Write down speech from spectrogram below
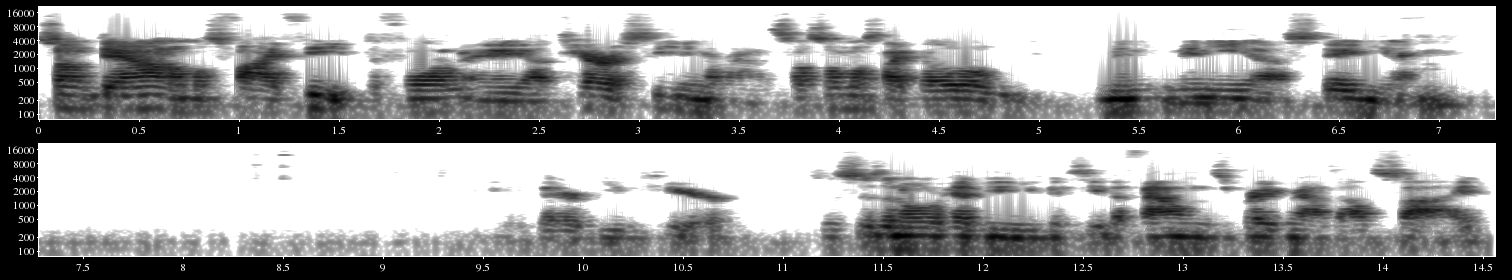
sunk down almost five feet to form a, uh terrace seating around it. So it's almost like a little mini, mini uh, stadium. Get a better view here. This is an overhead view. And you can see the fountain spray grounds outside.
